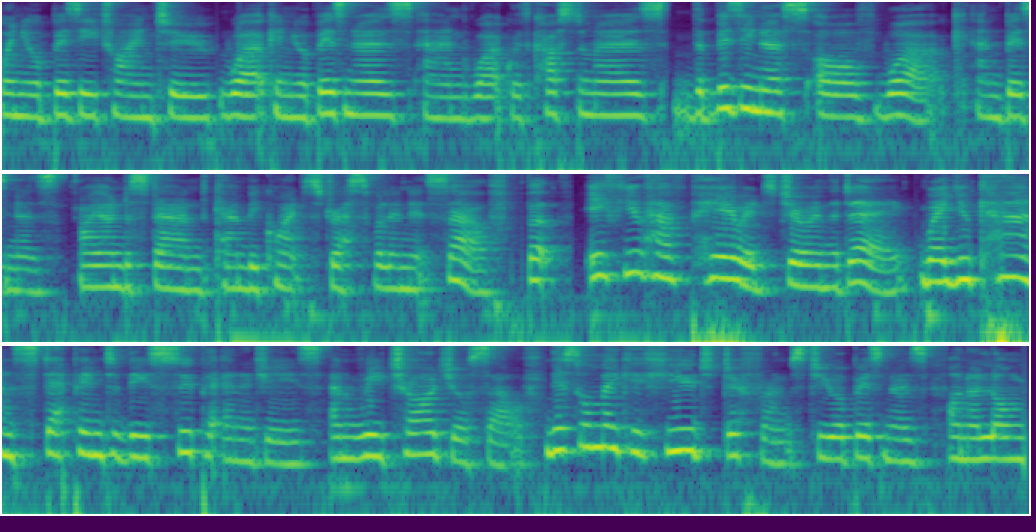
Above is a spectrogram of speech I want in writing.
when you're busy trying to work in your business and work with customers. The busyness of work and business i understand can be quite stressful in itself. But if you have periods during the day where you can step into these super energies and recharge yourself this will make a huge difference to your business on a long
